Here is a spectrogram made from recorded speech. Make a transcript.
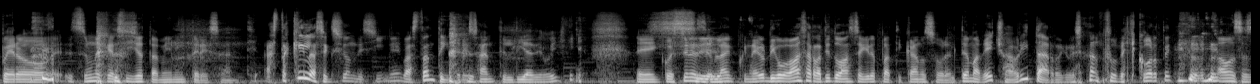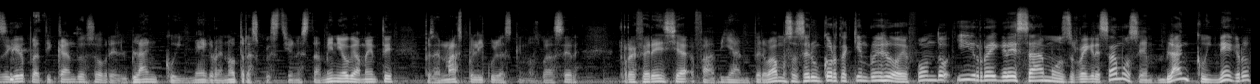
pero es un ejercicio también interesante. Hasta aquí la sección de cine, bastante interesante el día de hoy. en cuestiones de blanco y negro. Digo, más a ratito vamos a seguir platicando sobre el tema. De hecho, ahorita regresando del corte, vamos a seguir platicando sobre el blanco y negro en otras cuestiones también. Y obviamente, pues en más películas que nos va a hacer referencia Fabián. Pero vamos a hacer un corte aquí en ruido de fondo y regresamos. Regresamos en blanco y negro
